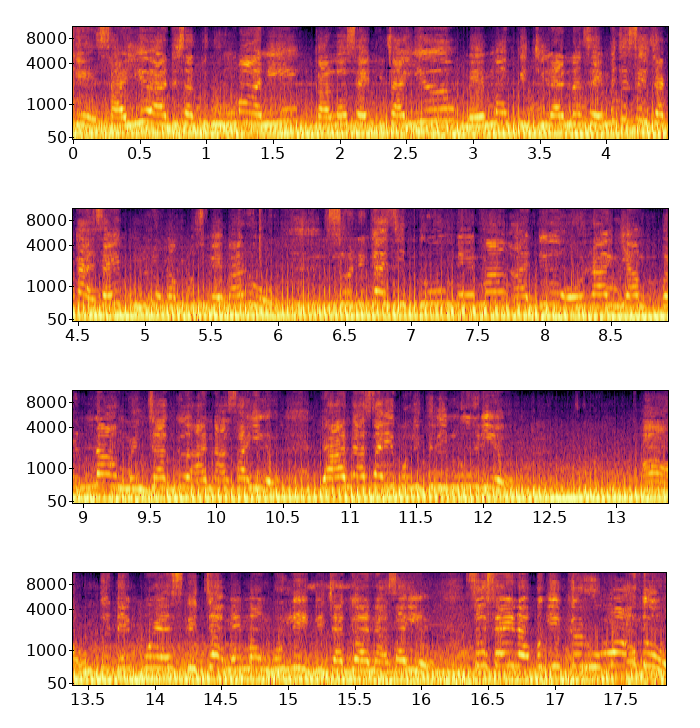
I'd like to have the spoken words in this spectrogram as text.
Okey, saya ada satu rumah ni. Kalau saya percaya, memang kejiranan saya. Macam saya cakap, saya penduduk kampung Sungai Baru. So, dekat situ memang ada orang yang pernah menjaga anak saya. Dan anak saya boleh terima dia. Ha, untuk tempoh yang sekejap memang boleh dijaga anak saya. So, saya nak pergi ke rumah tu.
